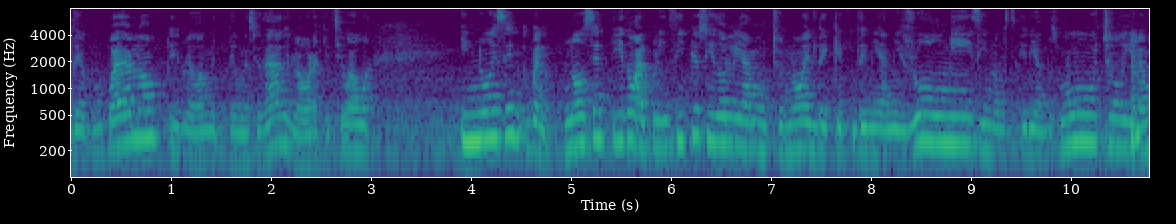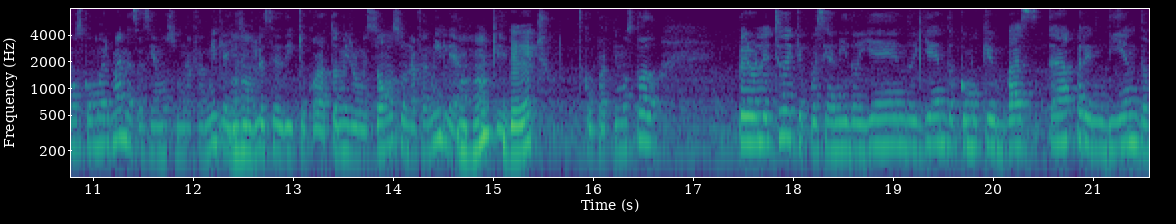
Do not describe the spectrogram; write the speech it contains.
de un pueblo y luego de una ciudad y luego ahora aquí en Chihuahua. Y no he, sen- bueno, no he sentido, al principio sí dolía mucho, ¿no? El de que tenía mis roomies y nos queríamos mucho y éramos como hermanas, hacíamos una familia. Yo siempre les he dicho a todos mis roomies, somos una familia, porque De hecho, compartimos todo. Pero el hecho de que pues se han ido yendo, yendo, como que vas aprendiendo.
